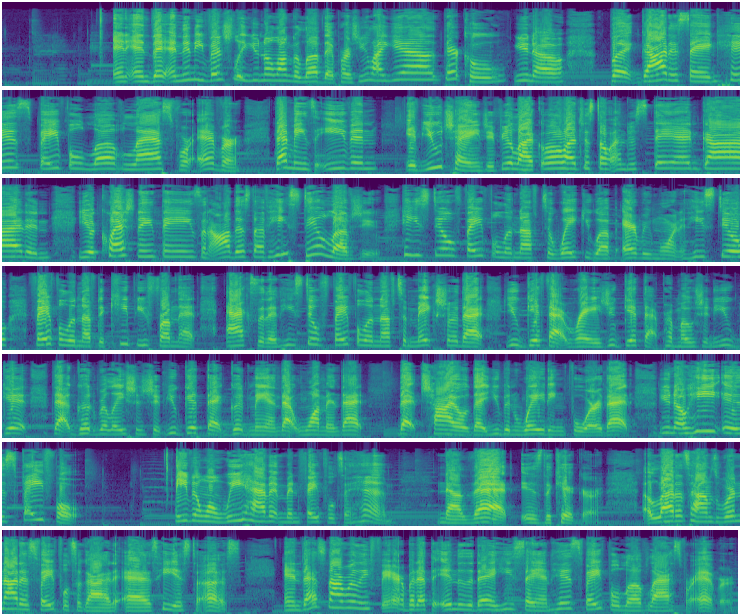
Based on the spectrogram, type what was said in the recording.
and and then and then eventually you no longer love that person. You're like yeah they're cool you know. But god is saying his faithful love lasts forever. That means even if you change, if you're like, oh, I just don't understand God, and you're questioning things and all this stuff, He still loves you. He's still faithful enough to wake you up every morning. He's still faithful enough to keep you from that accident. He's still faithful enough to make sure that you get that raise, you get that promotion, you get that good relationship, you get that good man, that woman, that that child that you've been waiting for. That you know, He is faithful. Even when we haven't been faithful to Him. Now that is the kicker. A lot of times we're not as faithful to God as He is to us. And that's not really fair. But at the end of the day, He's saying His faithful love lasts forever.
